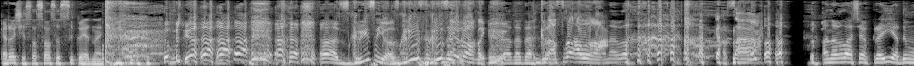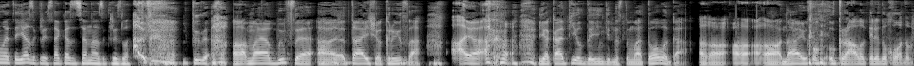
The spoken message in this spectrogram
Короче, сосался с сыкой одна. Бля! А, Сгрыз ее, сгрыз, сгрыз ее нахуй! Да-да-да. Красава! Красава. Она была вся в крови, я думал, это я загрыз, а оказывается, она загрызла. А моя бывшая, а, та еще крыса, а я, я копил деньги на стоматолога, а, а- а она их украла перед уходом.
